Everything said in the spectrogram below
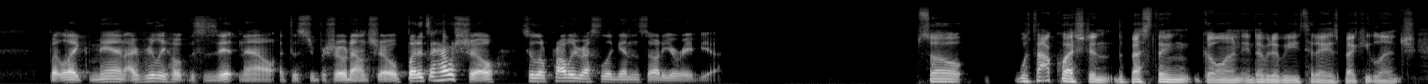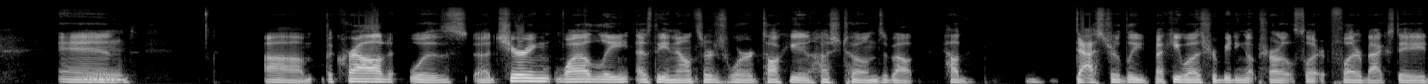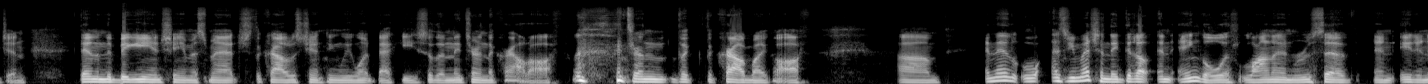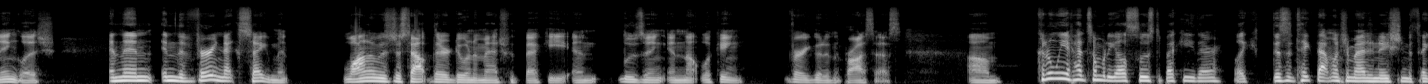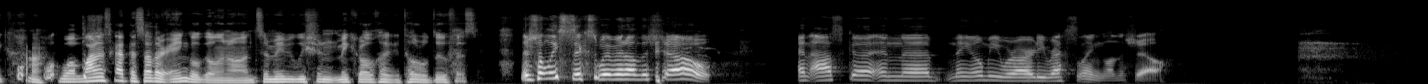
but like man, I really hope this is it now at the Super Showdown show. But it's a house show, so they'll probably wrestle again in Saudi Arabia. So, without question, the best thing going in WWE today is Becky Lynch, and um, the crowd was uh, cheering wildly as the announcers were talking in hushed tones about how dastardly Becky was for beating up Charlotte Flair, Flair backstage, and Then in the Biggie and Sheamus match, the crowd was chanting, "We want Becky." So then they turned the crowd off. they turned the the crowd mic off. Um, and then, as you mentioned, they did a, an angle with Lana and Rusev and Aiden English. And then in the very next segment, Lana was just out there doing a match with Becky and losing and not looking very good in the process. Um, couldn't we have had somebody else lose to Becky there? Like, does it take that much imagination to think, huh, well, Lana's got this other angle going on, so maybe we shouldn't make her look like a total doofus? There's only six women on the show. and Asuka and uh, Naomi were already wrestling on the show.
